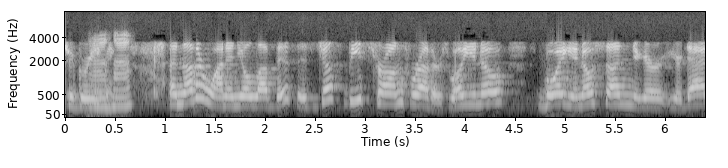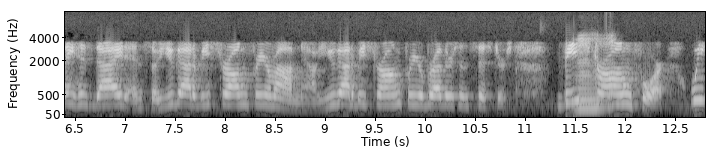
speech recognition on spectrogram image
to grieving. Mm-hmm. Another one, and you'll love this, is just be strong for others. Well, you know, boy, you know, son, your your daddy has died, and so you got to be strong for your mom now. You got to be strong for your brothers and sisters. Be mm-hmm. strong for. We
